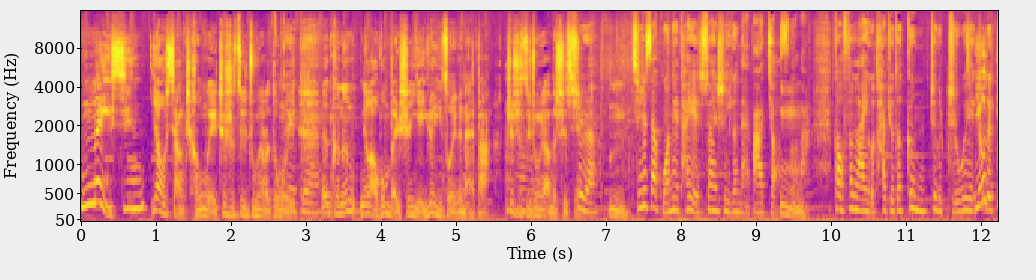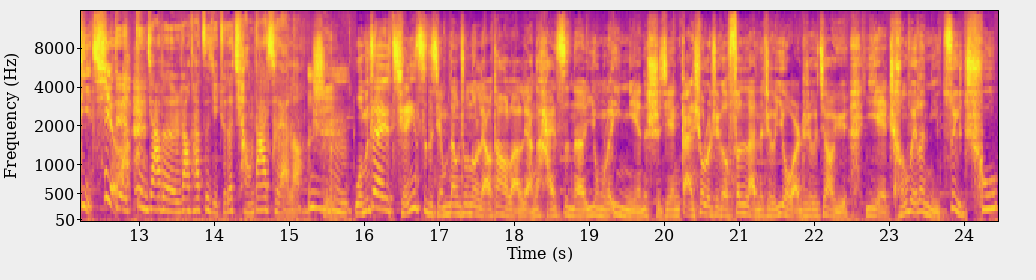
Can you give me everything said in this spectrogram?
内心要想成为，这是最重要的动力。对，可能你老公本身也愿意做一个奶爸，这是最重要的事情。是，嗯，其实，在国内他也算是一个奶爸角色吧。到芬兰以后，他觉得更这个职位有底气了，对，更加的让他自己觉得强大起来了。是，我们在前一次的节目当中呢，聊到了两个孩子呢。用了一年的时间，感受了这个芬兰的这个幼儿的这个教育，也成为了你最初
